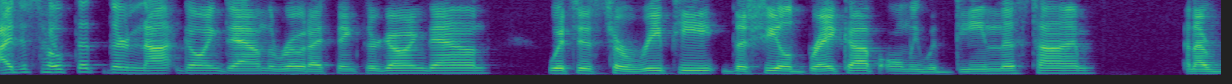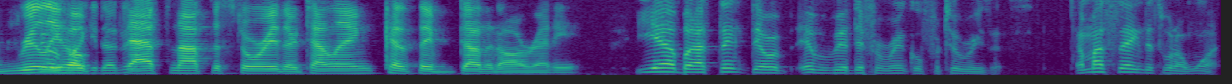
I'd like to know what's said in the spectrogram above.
I just hope that they're not going down the road I think they're going down, which is to repeat the Shield breakup only with Dean this time. And I really Feels hope it, that's not the story they're telling because they've done it already. Yeah, but I think there would, it would be a different wrinkle for two reasons. I'm not saying that's what I want,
